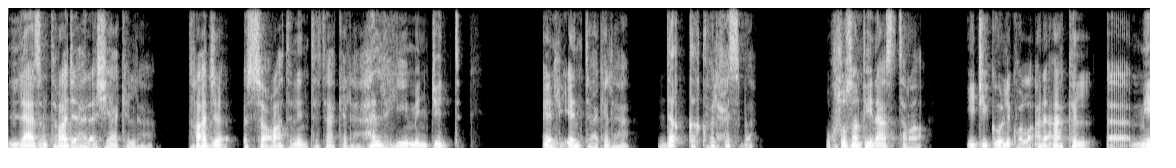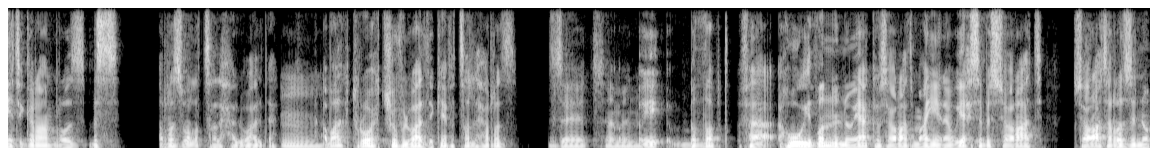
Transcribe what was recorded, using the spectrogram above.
لازم تراجع هالأشياء كلها. تراجع السعرات اللي أنت تاكلها. هل هي من جد اللي أنت تاكلها؟ دقق في الحسبة. وخصوصا في ناس ترى يجي يقول لك والله أنا آكل آه، 100 جرام رز بس الرز والله تصلحها الوالدة. أبغاك تروح تشوف الوالدة كيف تصلح الرز. زيت سمن. إيه بالضبط. فهو يظن إنه ياكل سعرات معينة ويحسب السعرات سعرات الرز إنه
